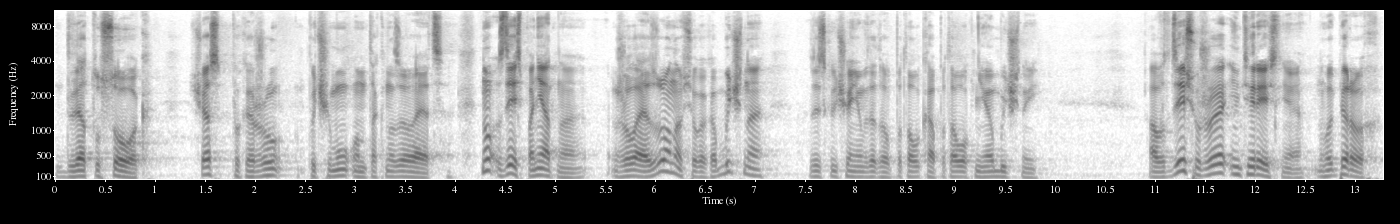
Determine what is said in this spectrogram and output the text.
для тусовок. Сейчас покажу, почему он так называется. Ну, здесь, понятно, жилая зона, все как обычно, за исключением вот этого потолка, потолок необычный. А вот здесь уже интереснее. Ну, во-первых,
